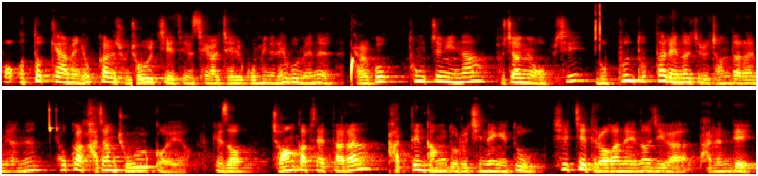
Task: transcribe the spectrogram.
어, 어떻게 하면 효과를 조- 좋을지에 대해서 제가 제일 고민을 해보면은 결국 통증이나 부작용 없이 높은 토탈 에너지를 전달하면은 효과가 가장 좋을 거예요. 그래서 저항값에 따라 같은 강도로 진행해도 실제 들어가는 에너지가 다른데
